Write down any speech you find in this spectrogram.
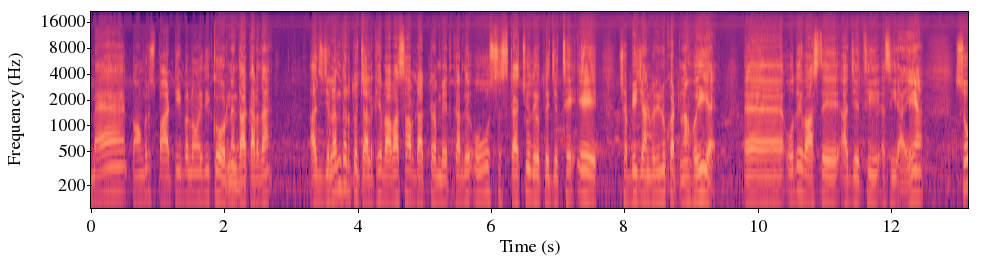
ਮੈਂ ਕਾਂਗਰਸ ਪਾਰਟੀ ਵੱਲੋਂ ਇਹਦੀ ਘੋਰ ਨਿੰਦਾ ਕਰਦਾ। ਅੱਜ ਜਲੰਧਰ ਤੋਂ ਚੱਲ ਕੇ ਬਾਬਾ ਸਾਹਿਬ ਡਾਕਟਰ ਅੰਬੇਦਕਰ ਦੇ ਉਸ ਸਟੈਚੂ ਦੇ ਉੱਤੇ ਜਿੱਥੇ ਇਹ 26 ਜਨਵਰੀ ਨੂੰ ਘਟਨਾ ਹੋਈ ਹੈ ਉਹਦੇ ਵਾਸਤੇ ਅੱਜ ਇੱਥੇ ਅਸੀਂ ਆਏ ਹਾਂ। ਸੋ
